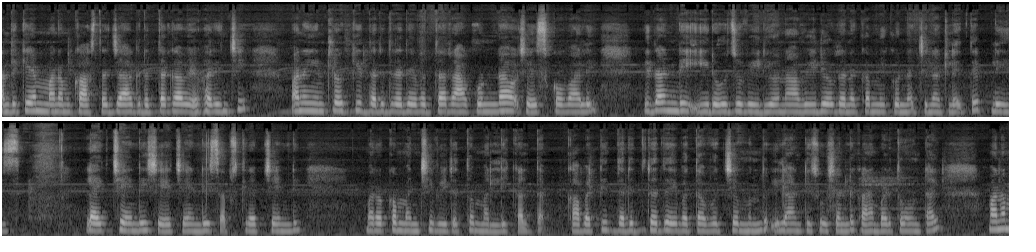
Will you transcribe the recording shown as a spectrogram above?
అందుకే మనం కాస్త జాగ్రత్తగా వ్యవహరించి మన ఇంట్లోకి దరిద్ర దేవత రాకుండా చేసుకోవాలి. ఇదండి ఈరోజు వీడియో. నా వీడియో కనుక మీకు నచ్చినట్లయితే ప్లీజ్ లైక్ చేయండి షేర్ చేయండి సబ్స్క్రైబ్ చేయండి. మరొక మంచి వీడియోతో మళ్ళీ కలుద్దాం. కాబట్టి దరిద్ర దేవత వచ్చే ముందు ఇలాంటి సూచనలు కనబడుతూ ఉంటాయి. మనం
